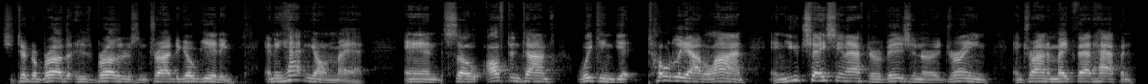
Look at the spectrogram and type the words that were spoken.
She took her brother, his brothers and tried to go get him and he hadn't gone mad. And so oftentimes we can get totally out of line and you chasing after a vision or a dream and trying to make that happen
